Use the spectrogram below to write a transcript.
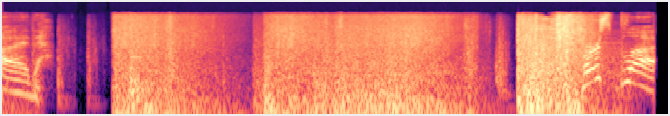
blood. First blood.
